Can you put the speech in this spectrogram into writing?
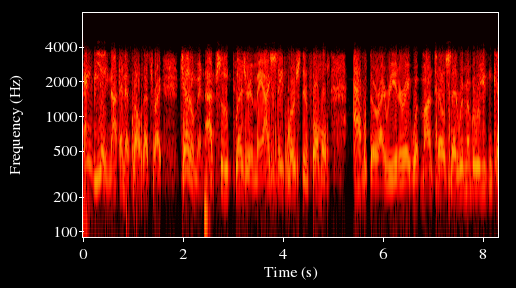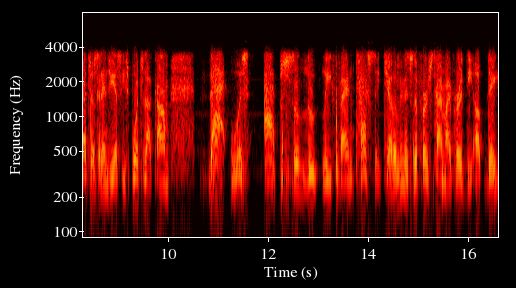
NBA, not NFL. That's right, gentlemen. Absolute pleasure, and may I say first and foremost, after I reiterate what Montel said, remember where you can catch us at ngscsports.com. That was absolutely fantastic, gentlemen. It's the first time I've heard the update,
